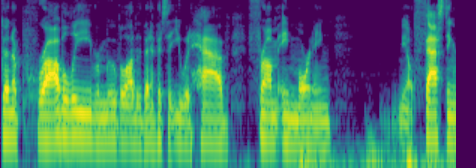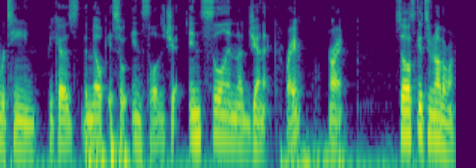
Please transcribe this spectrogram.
gonna probably remove a lot of the benefits that you would have from a morning, you know, fasting routine because the milk is so insulinogenic, right? All right. So let's get to another one.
